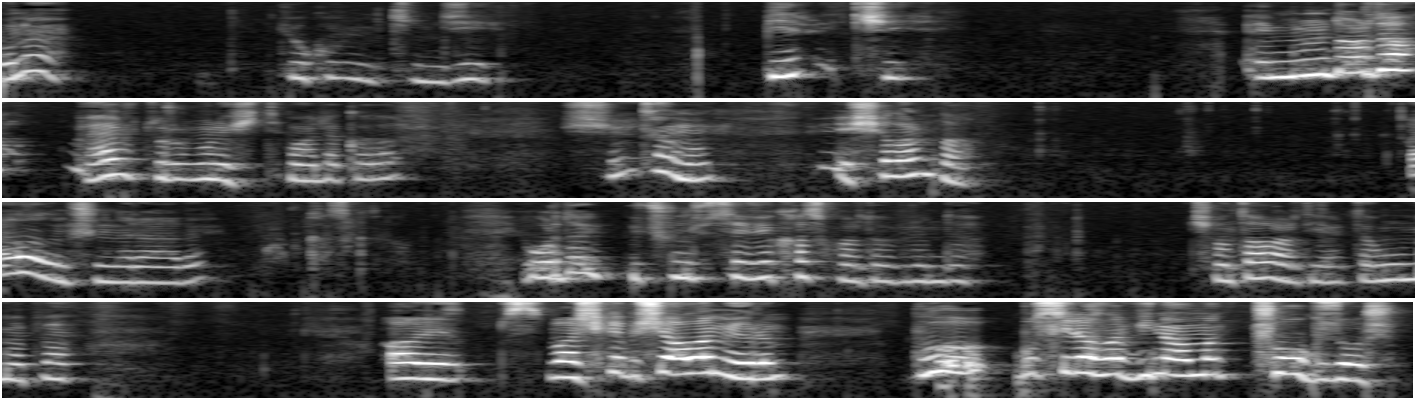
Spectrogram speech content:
Buna. Yok oğlum ikinci. Bir, iki. M24'ü al. Her durumun ihtimale kadar. Şu Tamam. eşyalarını da al. Alalım şunları abi. Kaskı da al. Orada üçüncü seviye kask vardı öbüründe. Çanta vardı yerde. Bu mepe Abi başka bir şey alamıyorum. Bu bu silahla win almak çok zor.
